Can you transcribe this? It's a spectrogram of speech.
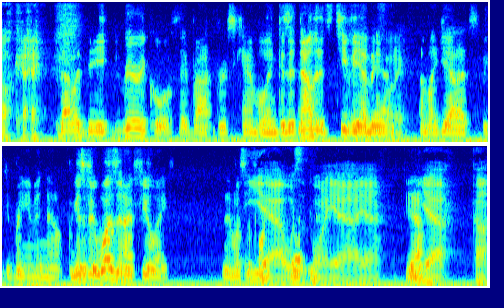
Okay. that would be very cool if they brought Bruce Campbell in because it, now that it's TVMA, I'm, like, yeah, that's we could bring him in now. Because if it wasn't, I feel like then what's the point? Yeah. What's But, the point? Yeah. Yeah. Yeah, Yeah. Huh.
